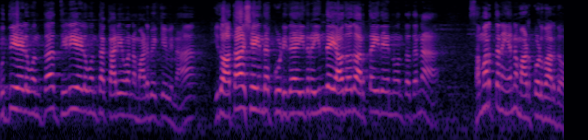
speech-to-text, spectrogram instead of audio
ಬುದ್ಧಿ ಹೇಳುವಂಥ ತಿಳಿ ಹೇಳುವಂಥ ಕಾರ್ಯವನ್ನು ಮಾಡಬೇಕೇ ವಿನ, ಇದು ಹತಾಶೆಯಿಂದ ಕೂಡಿದೆ, ಇದರ ಹಿಂದೆ ಯಾವುದಾದ್ರು ಅರ್ಥ ಇದೆ ಎನ್ನುವಂಥದ್ದನ್ನು ಸಮರ್ಥನೆಯನ್ನು ಮಾಡ್ಕೊಳ್ಬಾರ್ದು.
